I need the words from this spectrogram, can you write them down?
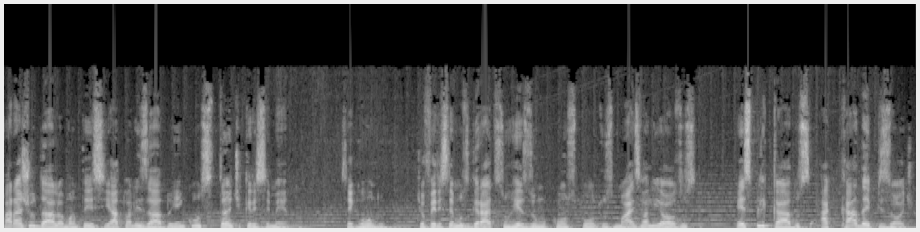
para ajudá-lo a manter-se atualizado e em constante crescimento. Segundo, te oferecemos grátis um resumo com os pontos mais valiosos explicados a cada episódio.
